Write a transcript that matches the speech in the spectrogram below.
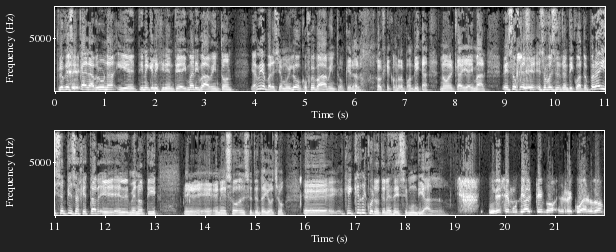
creo que se cae la Bruna y eh, tiene que elegir entre Aymar y Babington, y a mí me parecía muy loco, fue Babington, que era lo, que correspondía, no el cae Aymar. Eso fue, eso fue el 74, pero ahí se empieza a gestar eh, el Menotti en eso del 78. Eh, ¿qué, ¿Qué recuerdo tenés de ese mundial? Y de ese mundial tengo el recuerdo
